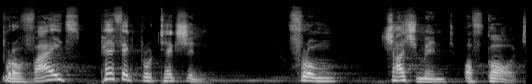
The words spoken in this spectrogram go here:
provides perfect protection from judgment of God.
